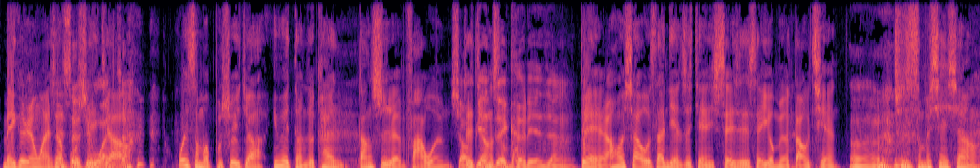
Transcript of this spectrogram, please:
每个人晚上不睡觉，为什么不睡觉？因为等着看当事人发文在讲什么，小编最可怜这样，对，然后下午三点之前谁谁谁有没有道歉？嗯，这是什么现象？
